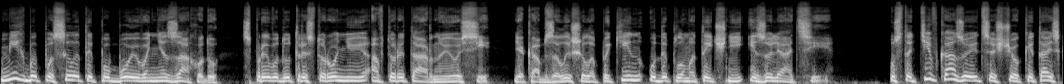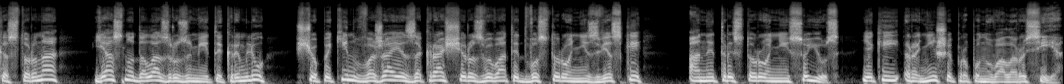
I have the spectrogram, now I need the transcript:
міг би посилити побоювання Заходу з приводу тристоронньої авторитарної осі, яка б залишила Пекін у дипломатичній ізоляції. У статті вказується, що китайська сторона ясно дала зрозуміти Кремлю, що Пекін вважає за краще розвивати двосторонні зв'язки, а не тристоронній союз, який раніше пропонувала Росія.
